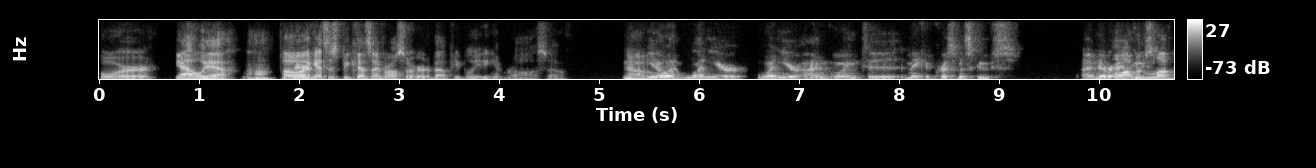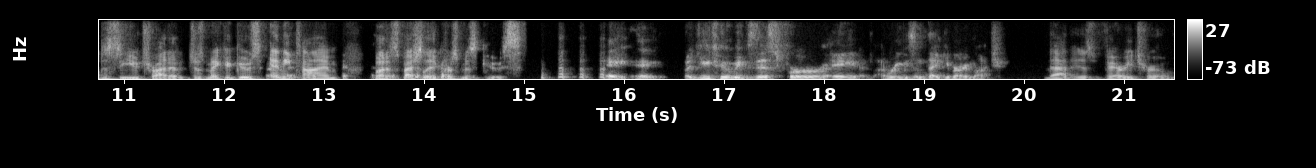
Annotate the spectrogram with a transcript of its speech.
or? Yeah, oh yeah. Uh huh. Oh, I guess it's because I've also heard about people eating it raw. So no. You know what? One year, one year, I'm going to make a Christmas goose. I've never oh, had. I would goose. love to see you try to just make a goose anytime, but especially a Christmas goose. Hey, hey, but YouTube exists for a a reason. Thank you very much. That is very true.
